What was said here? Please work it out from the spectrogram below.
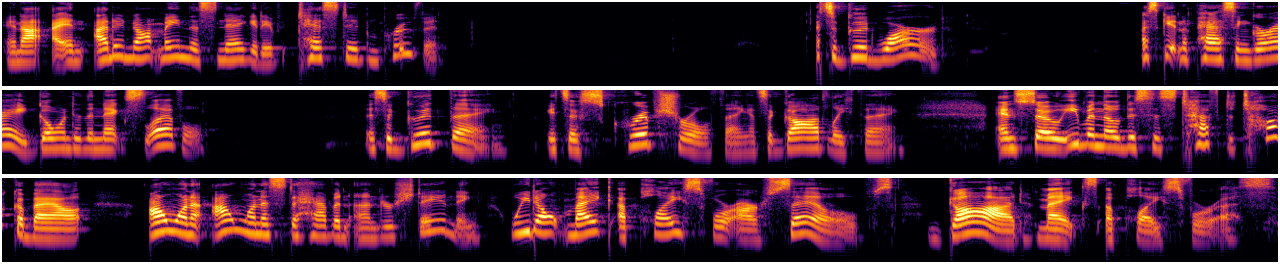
and I, and I do not mean this negative, tested and proven. That's a good word. That's getting a passing grade, going to the next level. It's a good thing. It's a scriptural thing. It's a godly thing. And so, even though this is tough to talk about, I want, to, I want us to have an understanding. We don't make a place for ourselves, God makes a place for us.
